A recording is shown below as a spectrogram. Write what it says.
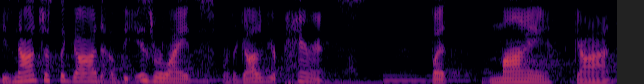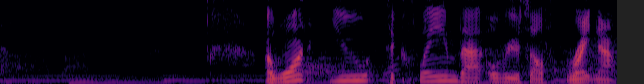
He's not just the God of the Israelites or the God of your parents, but my God. I want you to claim that over yourself right now.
